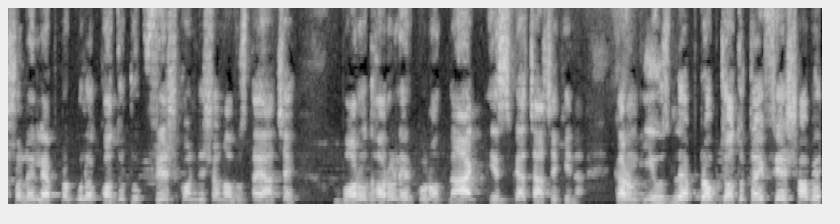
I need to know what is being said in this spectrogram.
আসলে ল্যাপটপগুলো কতটুকু ফ্রেশ কন্ডিশন অবস্থায় আছে, বড় ধরনের কোনো দাগ স্ক্র্যাচ আছে কিনা। কারণ ইউজ ল্যাপটপ যতটাই ফ্রেশ হবে,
